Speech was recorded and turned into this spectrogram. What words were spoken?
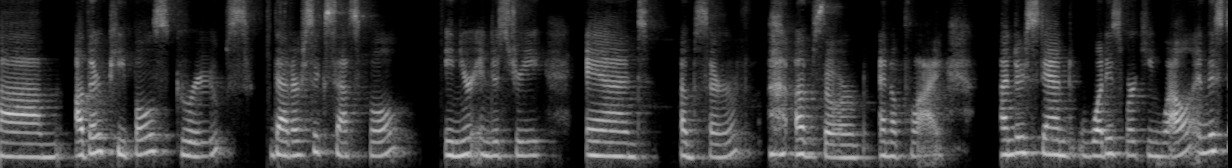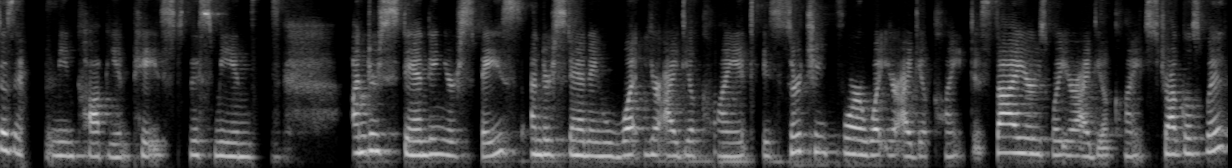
um, other people's groups that are successful in your industry and observe, absorb, and apply. Understand what is working well. And this doesn't mean copy and paste. This means understanding your space, understanding what your ideal client is searching for, what your ideal client desires, what your ideal client struggles with,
